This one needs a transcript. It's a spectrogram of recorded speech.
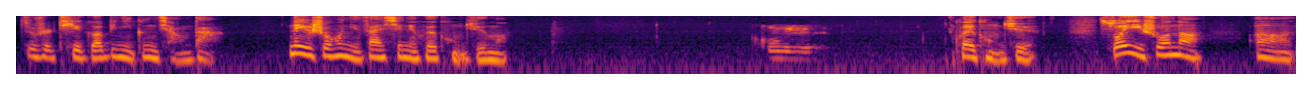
就是体格比你更强大。那个时候你在心里会恐惧吗？恐惧，会恐惧。所以说呢，呃，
